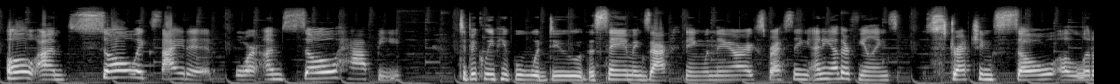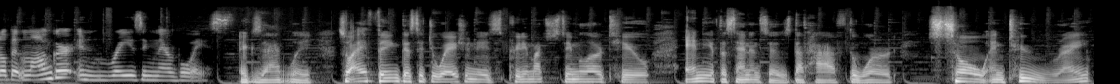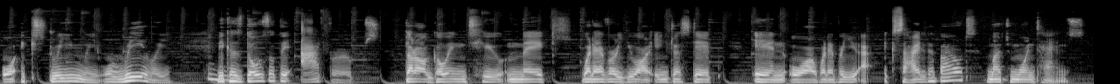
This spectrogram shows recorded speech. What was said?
Oh, I'm so excited or I'm so happy. Typically people would do the same exact thing when they are expressing any other feelings, stretching so a little bit longer and raising their voice. Exactly. So I think the situation is pretty much similar to any of the sentences that have the word so and to, right? Or extremely or really. Mm -hmm. Because those are the adverbs that are going to make whatever you are interested in or whatever you are excited about much more intense.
